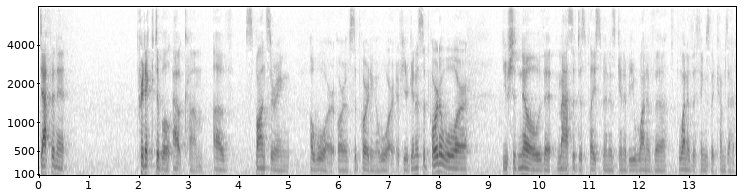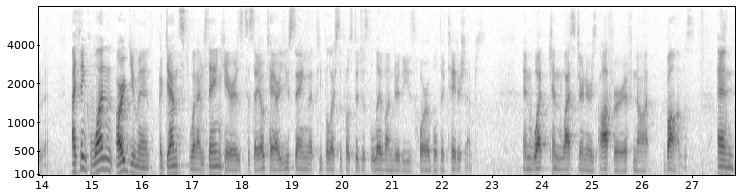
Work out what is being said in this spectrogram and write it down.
definite, predictable outcome of sponsoring a war or of supporting a war. If you're going to support a war, you should know that massive displacement is going to be one of the one of the things that comes out of it. I think one argument against what I'm saying here is to say, okay, are you saying that people are supposed to just live under these horrible dictatorships? And what can Westerners offer if not bombs? And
